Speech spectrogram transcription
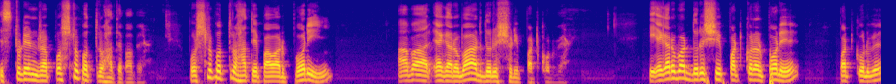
স্টুডেন্টরা প্রশ্নপত্র হাতে পাবে। প্রশ্নপত্র হাতে পাওয়ার পরই আবার এগারো বার দরুদ শরীফ পাঠ করবে। এই এগারো বার দরুদ শরীফ পাঠ করার পরে পাঠ করবে,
